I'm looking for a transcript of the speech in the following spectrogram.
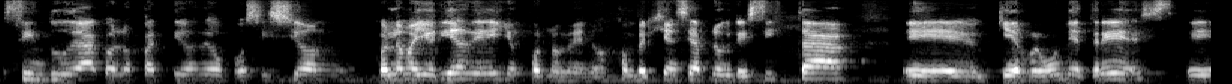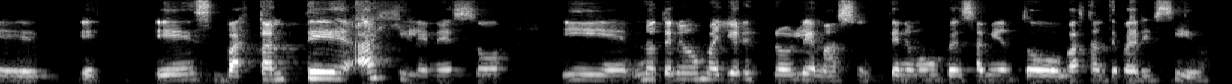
Sin duda con los partidos de oposición, con la mayoría de ellos por lo menos. Convergencia Progresista, eh, que reúne tres, eh, es, bastante ágil en eso y no tenemos mayores problemas, tenemos un pensamiento bastante parecido.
